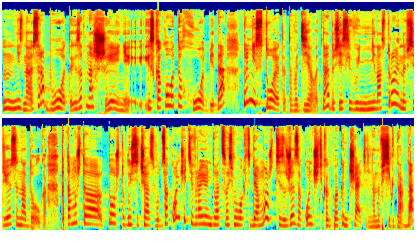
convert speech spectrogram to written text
не знаю, с работы, из отношений, из какого-то хобби, да, то не стоит этого делать, да, то есть если вы не настроены всерьез и надолго, потому что то, что вы сейчас вот закончите в районе 28 октября, можете уже закончить как бы окончательно, навсегда, да,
